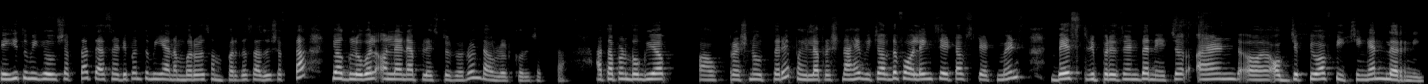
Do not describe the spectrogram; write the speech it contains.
तेही तुम्ही घेऊ शकता. त्यासाठी पण तुम्ही या नंबरवर संपर्क साधू शकता. किंवा ग्लोबल ऑनलाईन ॲप प्ले वरून डाउनलोड करू शकता. आता आपण बघूया प्रश्न उत्तरे पहिला प्रश्न आहे which of the following set of statements best represent the nature and objective of teaching and learning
